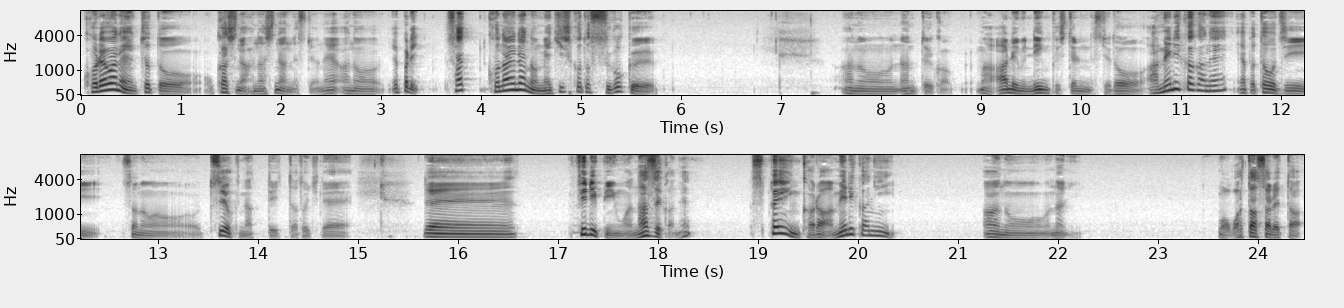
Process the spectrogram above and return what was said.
これはねちょっとおかしな話なんですけどね。あのやっぱりさこの間のメキシコとすごくあのなんというか、まあ、ある意味リンクしてるんですけどアメリカがねやっぱ当時その強くなっていった時ででフィリピンはなぜかねスペインからアメリカにあの何もう渡された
